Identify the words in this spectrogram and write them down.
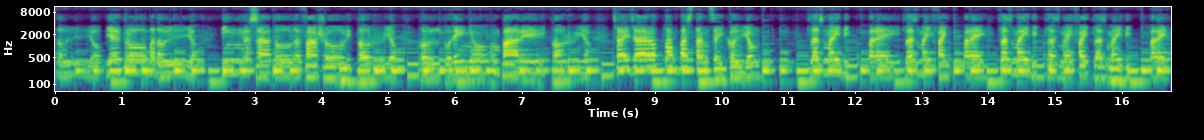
Badoglio, Pietro Badoglio, ingrassato dal fascio Littorio, col tuo degno compare Vittorio, c'hai già rotto abbastanza i coglion. Tlas mai dit parei, tlas mai fai parei, tlas mai dit, tlas mai fai, tlas mai dit parei,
